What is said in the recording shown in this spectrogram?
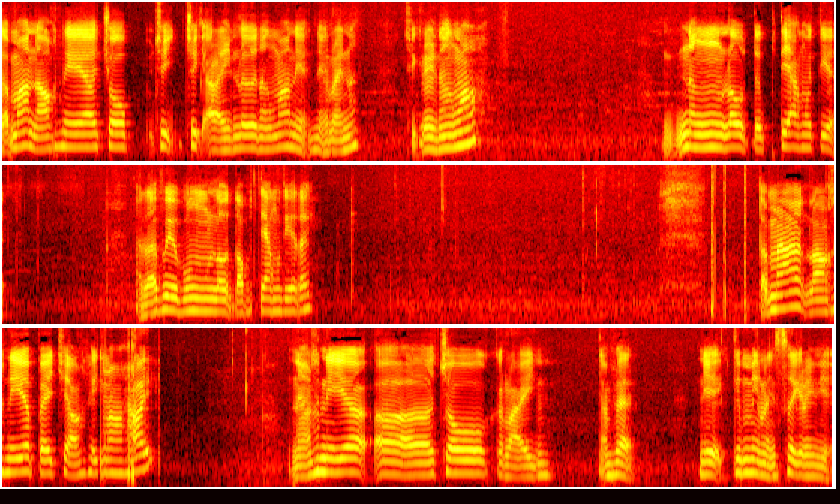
តើមកអ្នកគ្នាចូលជីកជីកអីលើហ្នឹងមកនេះនេះកន្លែងហ្នឹងជីកកន្លែងហ្នឹងមកនឹងលោតទៅផ្ទាំងមួយទៀតឥឡូវវាកំពុងលោតដល់ផ្ទាំងមួយទៀតហើយ តើមកបងគ្នាពេលចង់គ្នាមកហើយអ្នកគ្នាអឺចូលកន្លែងចាំផ្លែនេះគឺមានកន្លែងសេកកន្លែងនេះ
